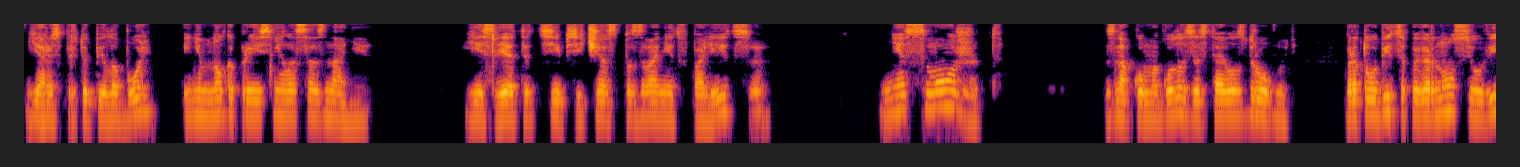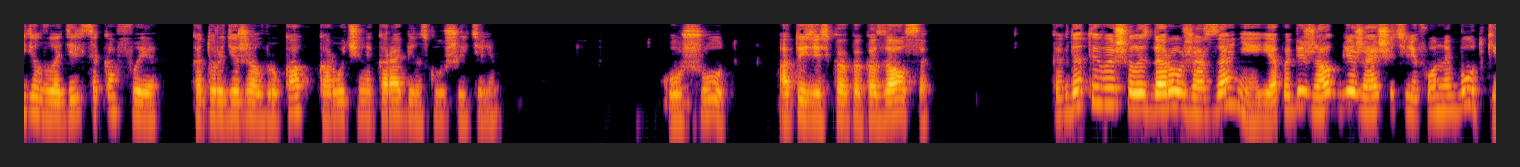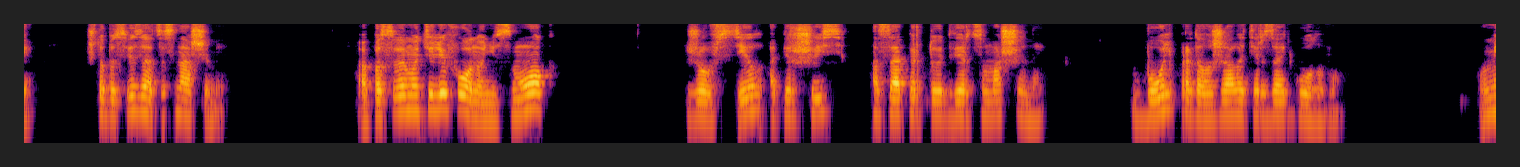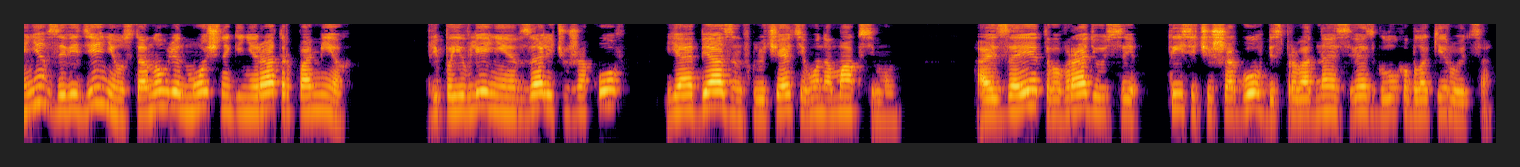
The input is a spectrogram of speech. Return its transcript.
Ярость притупила боль и немного прояснила сознание. Если этот тип сейчас позвонит в полицию... Не сможет. Знакомый голос заставил вздрогнуть. Братоубийца повернулся и увидел владельца кафе, который держал в руках укороченный карабин с глушителем. «Кушут, а ты здесь как оказался?» Когда ты вышел из дорог Жарзания, я побежал к ближайшей телефонной будке, чтобы связаться с нашими. А по своему телефону не смог? Жорж сел, опершись о запертую дверцу машины. Боль продолжала терзать голову. У меня в заведении установлен мощный генератор помех. При появлении в зале чужаков я обязан включать его на максимум а из-за этого в радиусе тысячи шагов беспроводная связь глухо блокируется.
